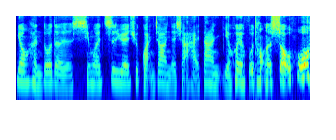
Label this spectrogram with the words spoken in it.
用很多的行为制约去管教你的小孩，当然也会有不同的收获，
